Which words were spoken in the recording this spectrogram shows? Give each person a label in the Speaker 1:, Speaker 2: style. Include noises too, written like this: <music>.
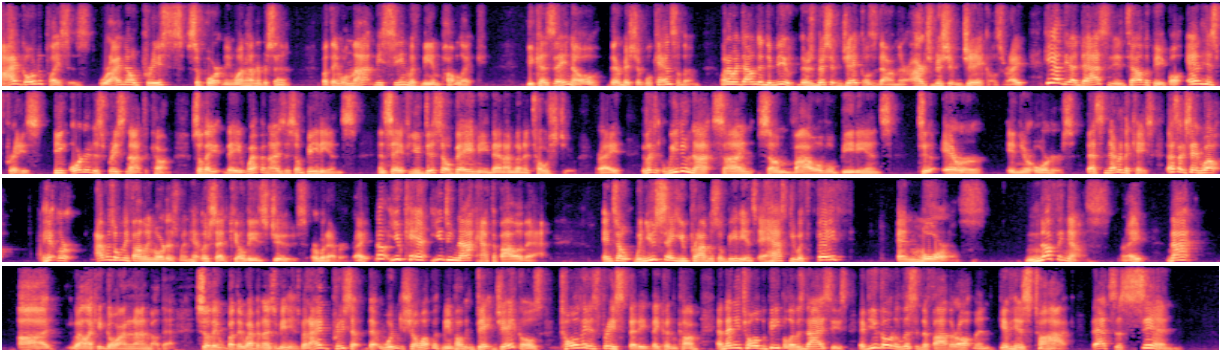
Speaker 1: I go to places where I know priests support me 100%, but they will not be seen with me in public because they know their bishop will cancel them. When I went down to Dubuque, there's Bishop Jackels down there, Archbishop Jackels, right? He had the audacity to tell the people and his priests, he ordered his priests not to come. So they, they weaponize this obedience and say, if you disobey me, then I'm going to toast you, right? We do not sign some vow of obedience to error in your orders. That's never the case. That's like saying, well, Hitler I was only following orders when Hitler said, kill these Jews or whatever, right? No, you can't, you do not have to follow that. And so when you say you promise obedience, it has to do with faith and morals, nothing else, right? Not, uh, well, I could go on and on about that. So they, but they weaponized obedience. But I had priests that wouldn't show up with me in public. D- Jackels told his priests that he, they couldn't come. And then he told the people of his diocese, if you go to listen to Father Altman give his talk, that's a sin.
